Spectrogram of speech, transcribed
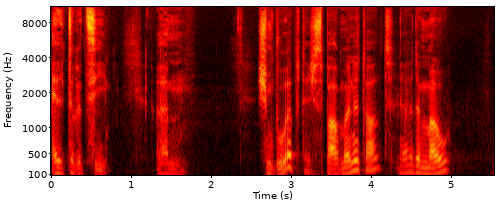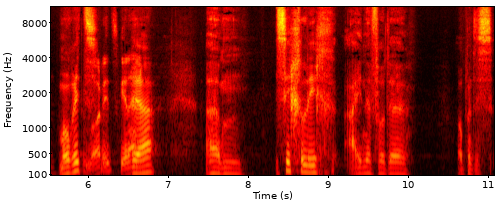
ältere sein. Ähm, ist ein Bub, der ist ein paar Monate alt, ja, der Mo. Moritz. Moritz, genau. Ja, ähm, sicherlich einer von der, ob man das,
